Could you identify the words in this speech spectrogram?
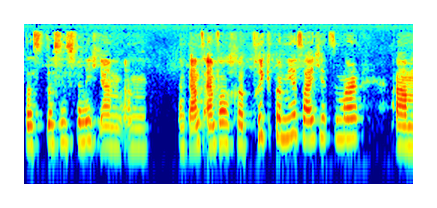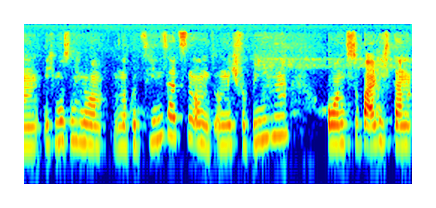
das, das ist, finde ich, ein, ein, ein ganz einfacher Trick bei mir, sage ich jetzt mal. Ähm, ich muss mich nur, nur kurz hinsetzen und, und mich verbinden. Und sobald ich dann,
